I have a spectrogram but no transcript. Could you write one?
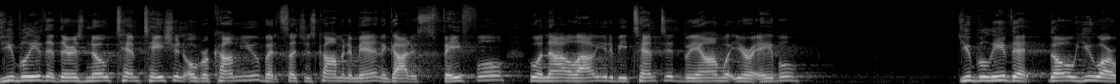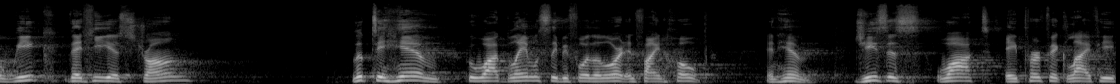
Do you believe that there is no temptation overcome you, but such as common to man, and God is faithful, who will not allow you to be tempted beyond what you're able? Do you believe that though you are weak, that he is strong? Look to him who walked blamelessly before the Lord and find hope in him. Jesus walked a perfect life. He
